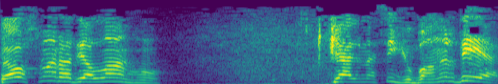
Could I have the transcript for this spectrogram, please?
Və Osman radiyallahu anhu gəlməsi yubanır deyə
